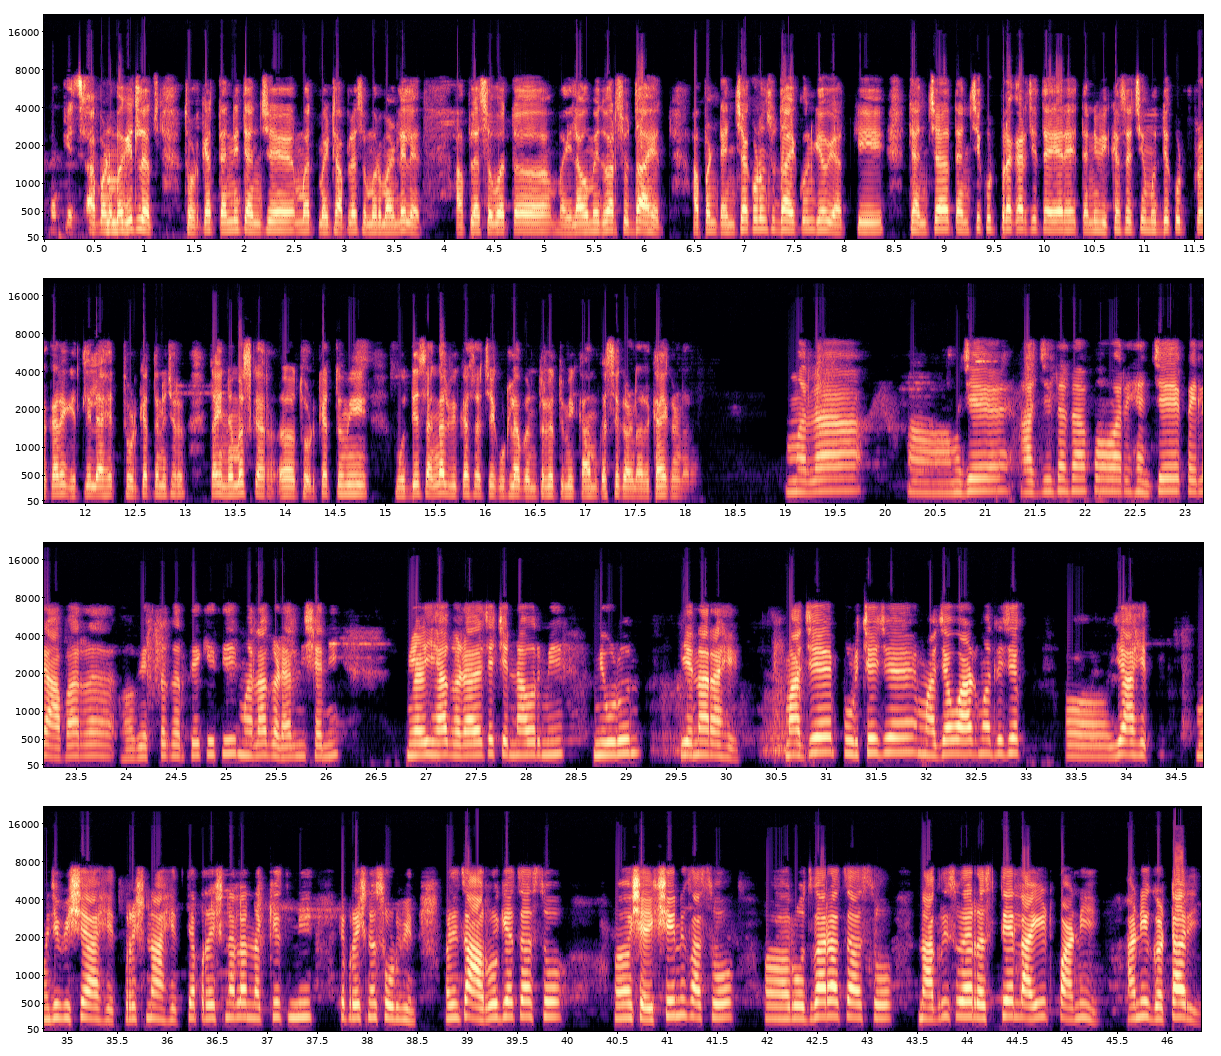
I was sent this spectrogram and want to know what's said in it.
नक्कीच. आपण बघितलंच थोडक्यात त्यांनी त्यांचे मत माहिती आपल्यासमोर मांडलेले आहेत. आपल्यासोबत महिला उमेदवार सुद्धा आहेत. आपण त्यांच्याकडून सुद्धा ऐकून घेऊयात की त्यांच्या त्यांची कुठ प्रकारची तयारी आहे त्यांनी विकासाचे मुद्दे कुठ प्रकारे घेतलेले आहेत. थोडक्यात त्यांनी विचारू ताई नमस्कार. थोडक्यात तुम्ही मुद्दे सांगाल विकासाचे कुठल्या अंतर्गत तुम्ही काम कसं करणार काय करणार? मला म्हणजे अजितदादा पवार ह्यांचे पहिले आभार व्यक्त करते की ती मला घड्याळ निशाणी मिळाली. ह्या घड्याळाच्या चिन्हावर मी निवडून येणार आहे. माझे पुढचे जे माझ्या वार्डमधले जे हे आहेत म्हणजे विषय आहेत प्रश्न आहेत त्या प्रश्नाला नक्कीच मी ते प्रश्न सोडवीन. मग त्यांचा आरोग्याचा असो शैक्षणिक असो रोजगाराचा असो नागरी सुविधा रस्ते लाइट पाणी आणि गटारी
